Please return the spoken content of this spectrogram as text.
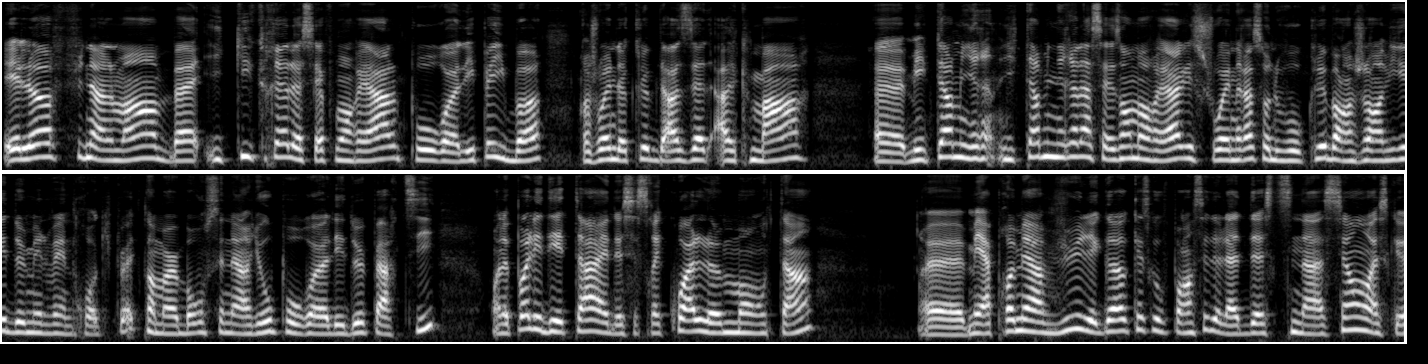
Et là, finalement, ben, il quitterait le CF Montréal pour euh, les Pays-Bas, rejoindre le club d'AZ Alkmaar. Euh, mais il terminerait, la saison Montréal et se joindra à son nouveau club en janvier 2023, qui peut être comme un bon scénario pour euh, les deux parties. On n'a pas les détails de ce serait quoi le montant. Mais à première vue, les gars, qu'est-ce que vous pensez de la destination? Est-ce que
